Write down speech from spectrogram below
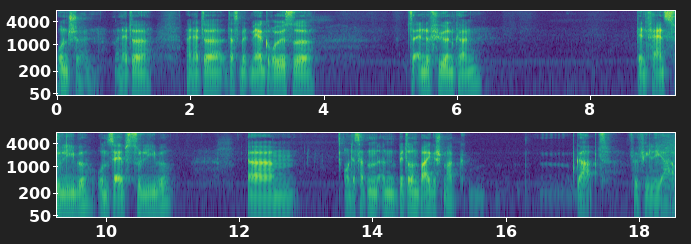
Unschön. Man hätte, man hätte das mit mehr Größe zu Ende führen können. Den Fans zuliebe, uns selbst zuliebe. Ähm, und das hat einen, einen bitteren Beigeschmack gehabt für viele Jahre.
